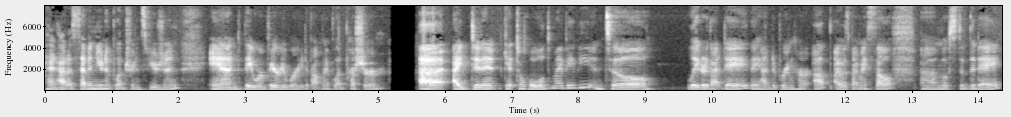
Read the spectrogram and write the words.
I had had a seven unit blood transfusion, and they were very worried about my blood pressure. Uh, I didn't get to hold my baby until later that day. They had to bring her up. I was by myself uh, most of the day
